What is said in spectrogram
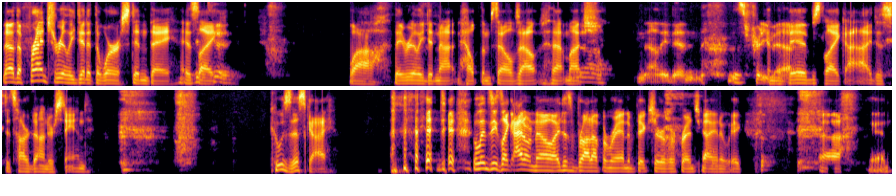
No, the French really did it the worst, didn't they? It's like wow, they really did not help themselves out that much. No, no, they didn't. Is pretty and the bibs, like I I just it's hard to understand. Who's this guy? Lindsay's like, I don't know. I just brought up a random picture of a French guy in a wig. Uh, man.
